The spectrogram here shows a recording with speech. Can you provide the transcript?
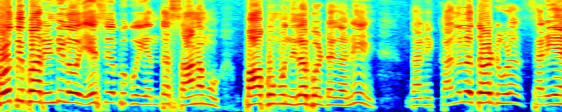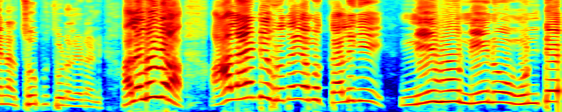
పోతిపార్ ఇండిలో ఏసేపుకు ఎంత స్థానము పాపము నిలబడ్డగాని దాని కనులతోటి కూడా సరి అయిన చూపు చూడలేడండి. హలెలుయ అలాంటి హృదయము కలిగి నీవు నేను ఉంటే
